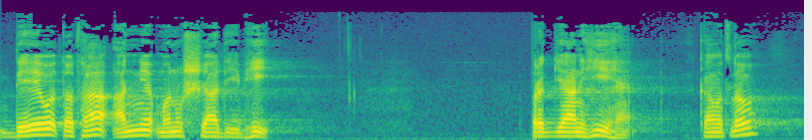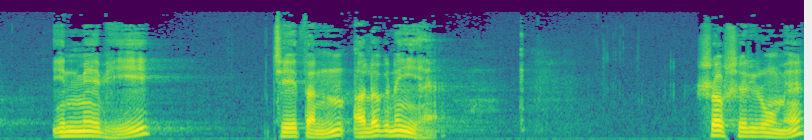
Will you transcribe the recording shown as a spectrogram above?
देव तथा अन्य मनुष्यादि भी प्रज्ञान ही है। का मतलब इनमें भी चेतन अलग नहीं है। सब शरीरों में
